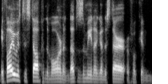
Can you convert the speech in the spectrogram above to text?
if I was to stop in the morning, that doesn't mean I'm gonna start a fucking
